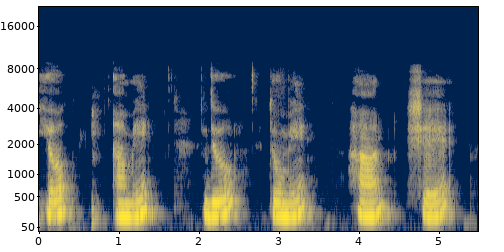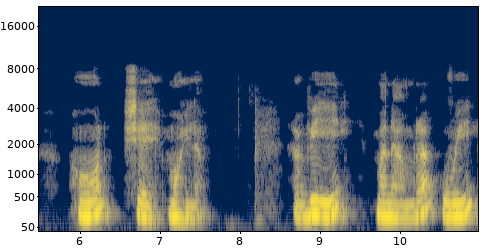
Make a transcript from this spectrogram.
ইয়গ আমি, দু, তুমি, হান সে হুন সে মহিলা। উই মানে আমরা, উই,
